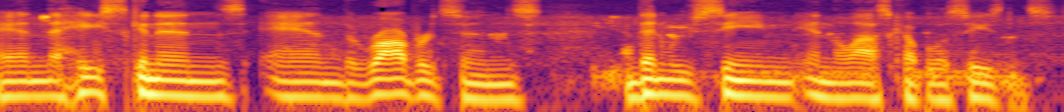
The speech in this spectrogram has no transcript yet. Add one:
and the Heiskanens and the Robertsons than we've seen in the last couple of seasons.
